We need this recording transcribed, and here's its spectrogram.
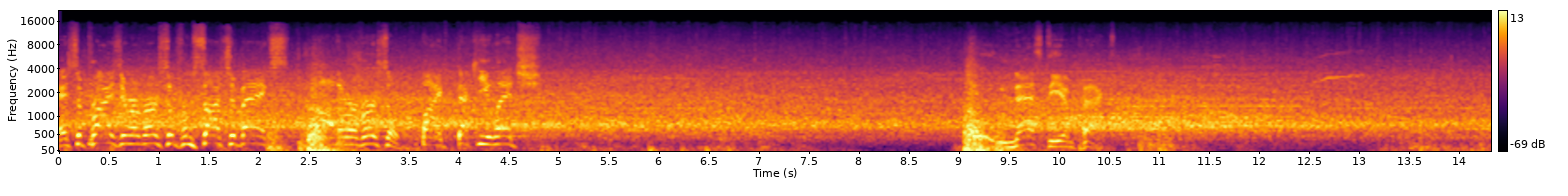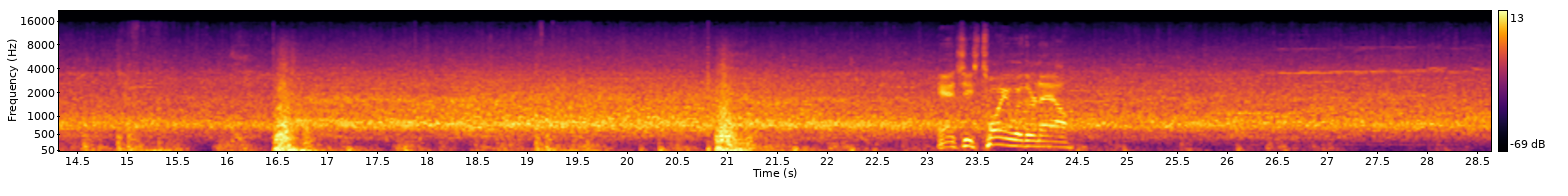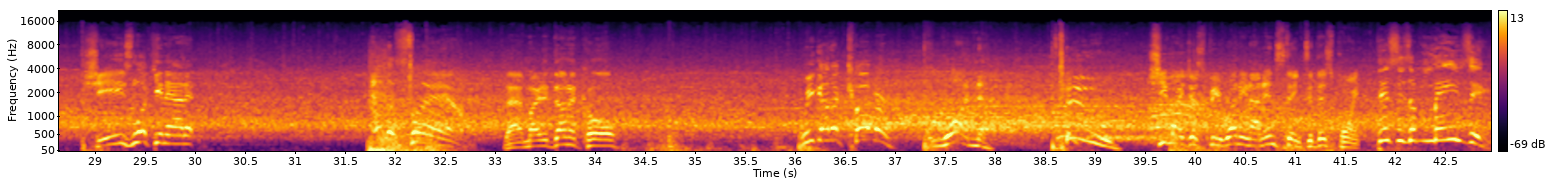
A surprising reversal from Sasha Banks. Oh, the reversal by Becky Lynch. Ooh, nasty impact. And she's toying with her now. She's looking at it. And the slam. That might have done it, Cole. We got a cover. One, two. She might just be running on instinct at this point. This is amazing.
